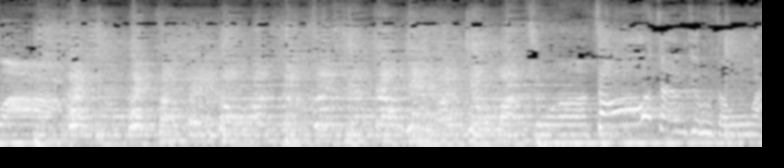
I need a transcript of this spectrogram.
啊。有啊，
